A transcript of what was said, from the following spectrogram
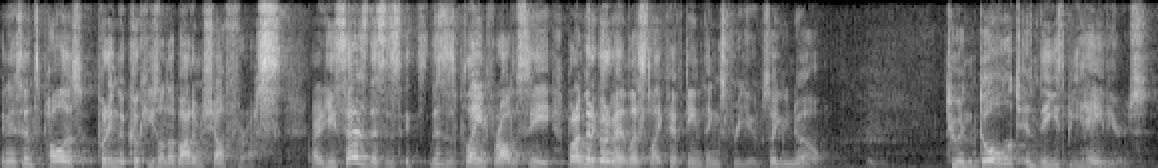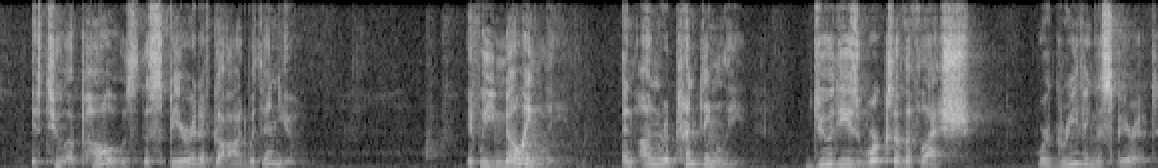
In a sense, Paul is putting the cookies on the bottom shelf for us. Right? He says this is, this is plain for all to see, but I'm going to go ahead and list like 15 things for you so you know. To indulge in these behaviors is to oppose the Spirit of God within you. If we knowingly and unrepentingly do these works of the flesh, we're grieving the Spirit.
